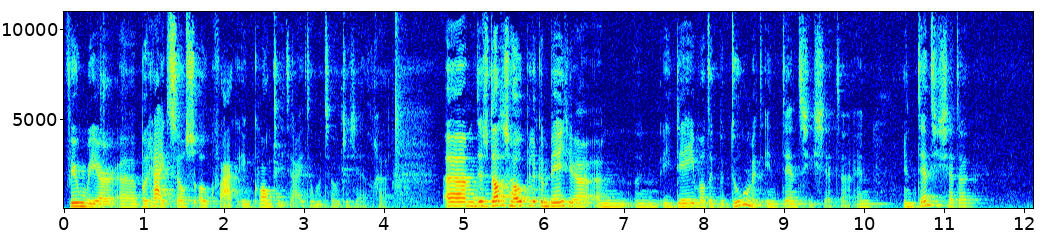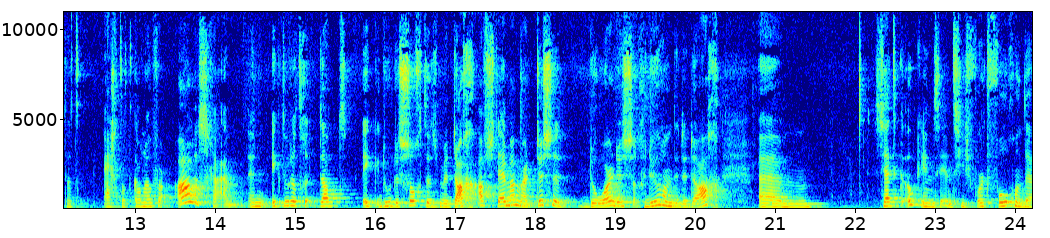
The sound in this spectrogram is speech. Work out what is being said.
veel meer uh, bereikt. Zelfs ook vaak in kwantiteit, om het zo te zeggen. Um, dus dat is hopelijk een beetje een, een, idee wat ik bedoel met intenties zetten. En intenties zetten, dat echt, dat kan over alles gaan. En ik doe dat, dat ik doe dus ochtends mijn dag afstemmen, maar tussendoor, dus gedurende de dag, um, zet ik ook intenties voor het volgende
